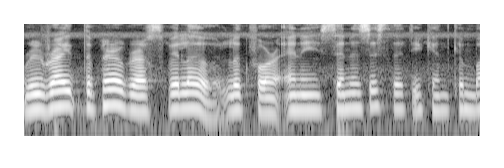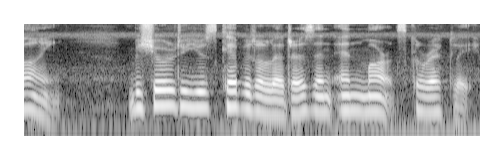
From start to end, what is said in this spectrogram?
Rewrite the paragraphs below. Look for any sentences that you can combine. Be sure to use capital letters and end marks correctly.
